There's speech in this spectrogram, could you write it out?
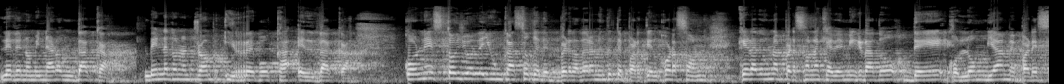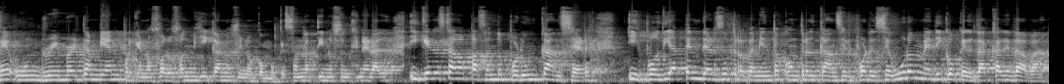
le denominaron DACA. Viene Donald Trump y revoca el DACA. Con esto yo leí un caso que verdaderamente te partía el corazón, que era de una persona que había emigrado de Colombia, me parece, un dreamer también, porque no solo son mexicanos, sino como que son latinos en general, y que él estaba pasando por un cáncer y podía atender su tratamiento contra el cáncer por el seguro médico que el DACA le daba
